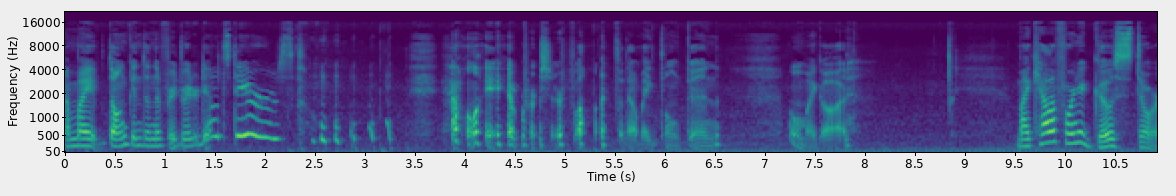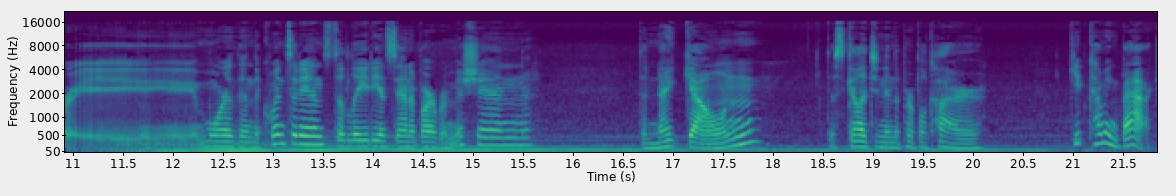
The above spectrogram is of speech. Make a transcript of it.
And my Dunkin's in the refrigerator downstairs. How will I ever survive without my Dunkin'? Oh my god. My California ghost story. More than the coincidence, the lady in Santa Barbara mission, the nightgown, the skeleton in the purple car. Keep coming back.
